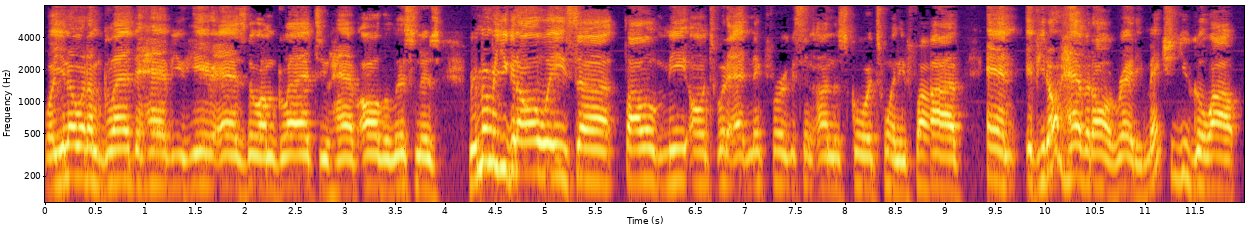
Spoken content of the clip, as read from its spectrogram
Well, you know what? I'm glad to have you here, as though I'm glad to have all the listeners. Remember, you can always uh, follow me on Twitter at Nick Ferguson underscore 25. And if you don't have it already, make sure you go out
